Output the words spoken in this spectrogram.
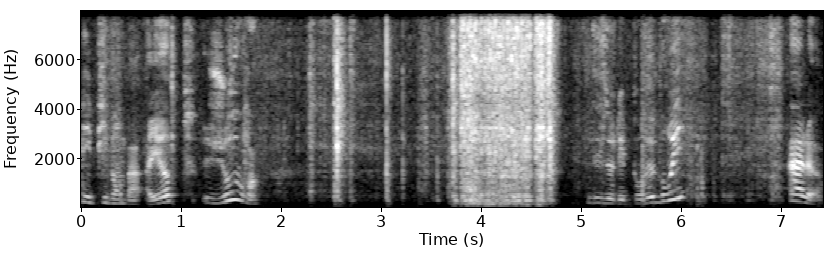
Et puis bon bah hop, j'ouvre. Désolée pour le bruit. Alors.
